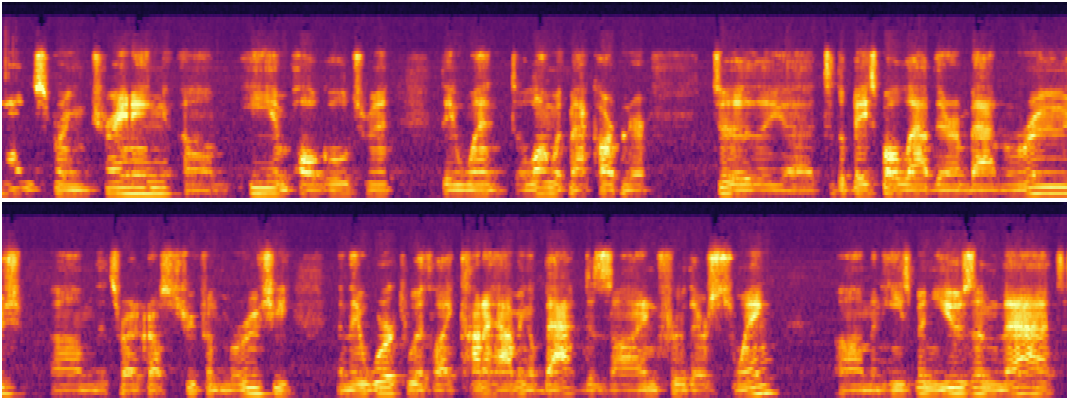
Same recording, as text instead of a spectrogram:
In spring training, um, he and Paul Goldschmidt, they went along with Matt Carpenter to the uh, to the baseball lab there in Baton Rouge. Um, that's right across the street from the Marucci, and they worked with like kind of having a bat designed for their swing. Um, and he's been using that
